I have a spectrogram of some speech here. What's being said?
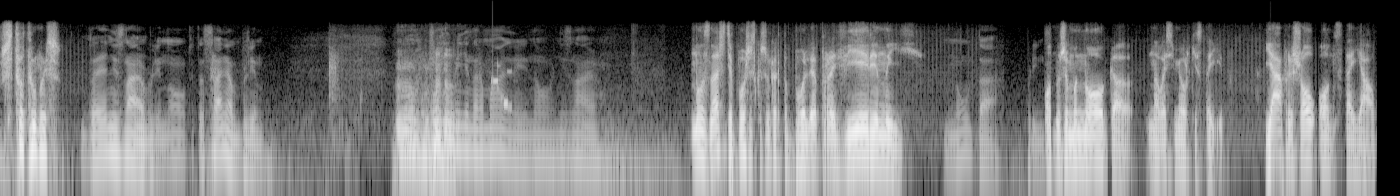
Что думаешь? Да я не знаю, блин, ну вот это Саня, блин. Ну, более-менее нормальный, но не знаю. Ну, знаешь, я тебе больше скажу, как-то более проверенный. Ну да, в принципе. Он уже много на восьмерке стоит. Я пришел, он стоял.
